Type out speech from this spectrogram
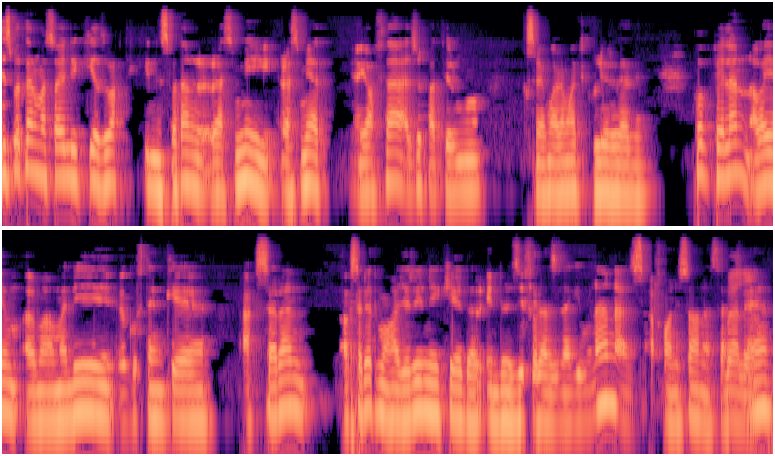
نسبتا مسائلی که از وقتی که نسبتا رسمی رسمیت یافته از خاطر ما قسم معلومات کلی رو دادیم خب فعلا آقای محمدی گفتن که اکثرا اکثریت مهاجرینی که در اندونزی فعلا زندگی مونن از افغانستان هستن. بله.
